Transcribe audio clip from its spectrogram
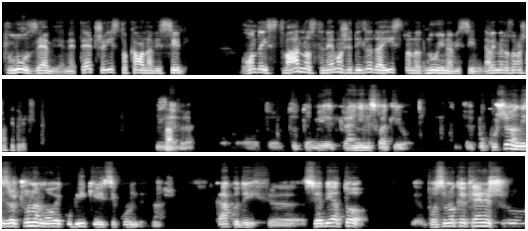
tlu zemlje ne teče isto kao na visini, onda i stvarnost ne može da izgleda isto na dnu i na visini. Da li me razumeš šta ti pričam? Sad. Ne, brate. To, to, to mi je krajnje neshvatljivo. E, Pokušavam da izračunam ove kubike i sekunde, znaš. Kako da ih, e, sve bi ja to, posebno kad kreneš u,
